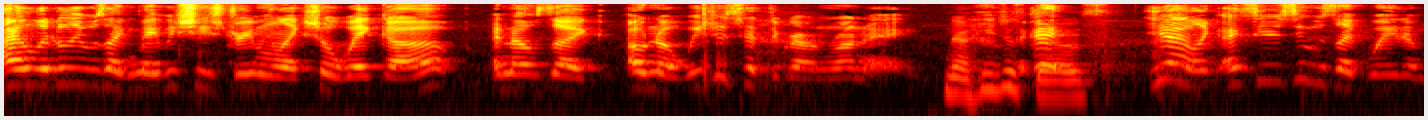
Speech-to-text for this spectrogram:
I literally was like, maybe she's dreaming. Like she'll wake up, and I was like, oh no, we just hit the ground running. no he just Okay. goes Yeah, like I seriously was like, wait a,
